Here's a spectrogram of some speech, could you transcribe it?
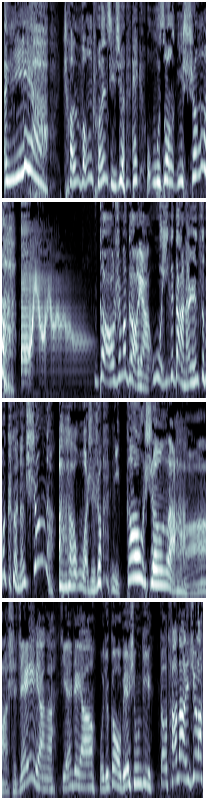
哎呀！产房传喜讯，哎，武松，你生了？搞什么搞呀！我一个大男人怎么可能生呢？啊，我是说你高升了啊！是这样啊，既然这样，我就告别兄弟，到他那里去了。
